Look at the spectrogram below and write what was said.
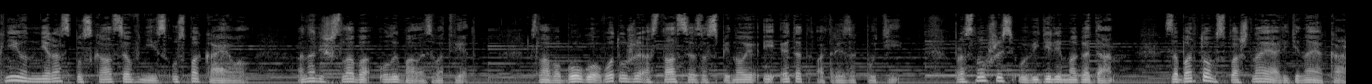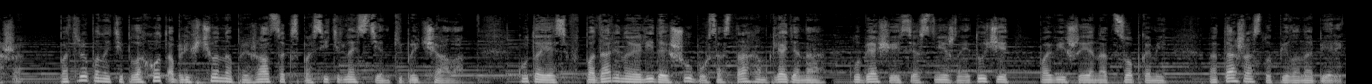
К ней он не раз спускался вниз, успокаивал. Она лишь слабо улыбалась в ответ. Слава богу, вот уже остался за спиной и этот отрезок пути. Проснувшись, увидели Магадан. За бортом сплошная ледяная каша. Потрепанный теплоход облегченно прижался к спасительной стенке причала. Кутаясь в подаренную Лидой шубу, со страхом глядя на клубящиеся снежные тучи, повисшие над сопками, Наташа ступила на берег.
